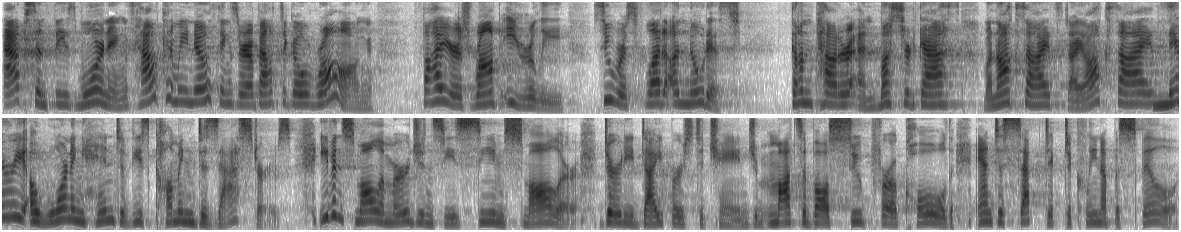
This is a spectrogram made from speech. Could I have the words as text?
Absent these warnings, how can we know things are about to go wrong? Fires romp eagerly, sewers flood unnoticed. Gunpowder and mustard gas, monoxides, dioxides. Nary a warning hint of these coming disasters. Even small emergencies seem smaller dirty diapers to change, matzo ball soup for a cold, antiseptic to clean up a spill.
